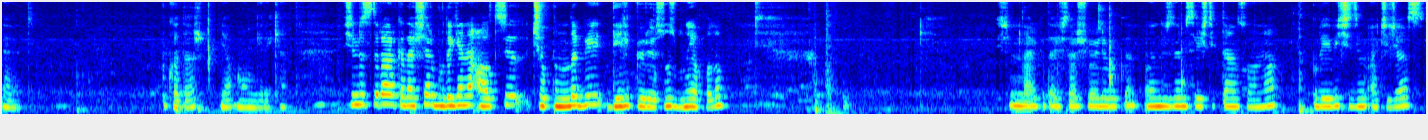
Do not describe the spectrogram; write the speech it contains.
Evet. Bu kadar yapmam gereken. Şimdi sıra arkadaşlar burada gene altı çapında bir delik görüyorsunuz. Bunu yapalım. Şimdi arkadaşlar şöyle bakın. Ön düzlemi seçtikten sonra buraya bir çizim açacağız.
